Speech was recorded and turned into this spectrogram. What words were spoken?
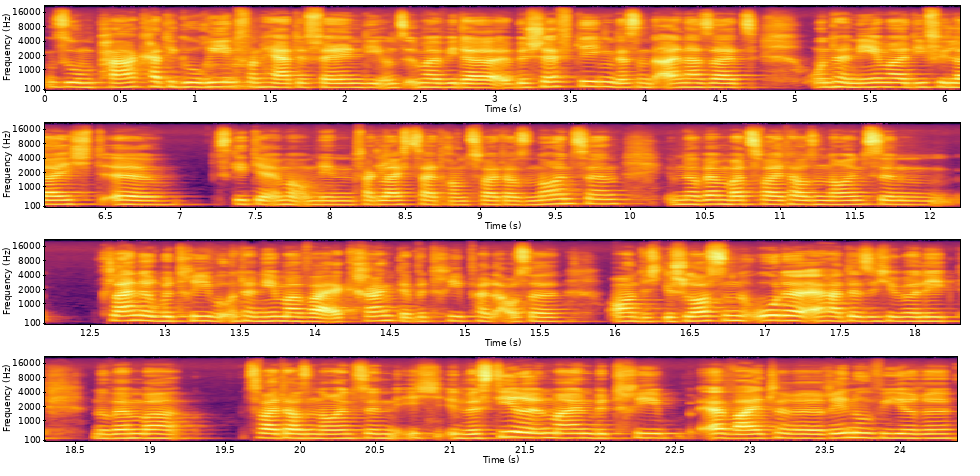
so ein paar Kategorien von Härtefällen, die uns immer wieder beschäftigen. Das sind einerseits Unternehmer, die vielleicht äh es geht ja immer um den Vergleichszeitraum 2019. Im November 2019 kleinere Betriebe, Unternehmer war erkrankt, der Betrieb hat außerordentlich geschlossen oder er hatte sich überlegt, November 2019, ich investiere in meinen Betrieb, erweitere, renoviere,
